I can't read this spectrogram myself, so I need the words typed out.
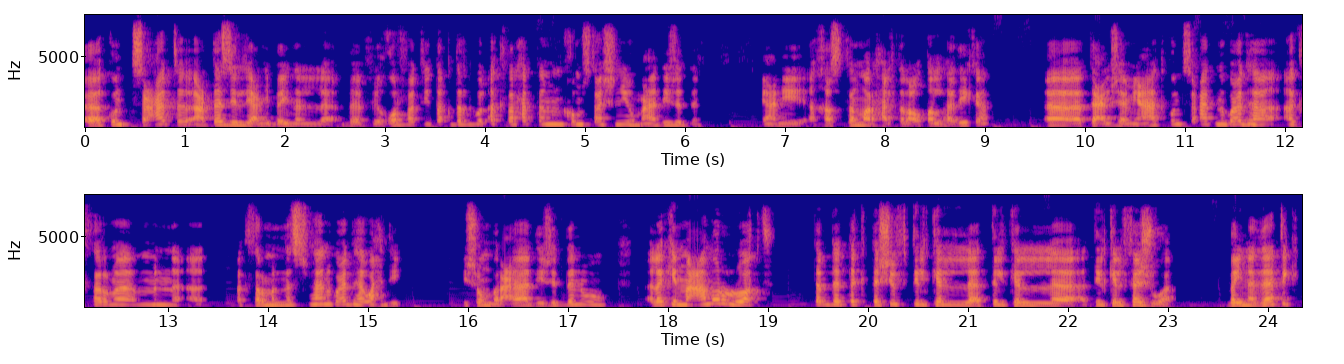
آه، كنت ساعات أعتزل يعني بين في غرفتي تقدر تقول أكثر حتى من 15 يوم عادي جدا. يعني خاصة مرحلة العطل هذيك. آه، تاع الجامعات كنت ساعات نقعدها أكثر من آه، أكثر من نصفها نقعدها وحدي في شنبر عادي جدا و... لكن مع مرور الوقت تبدأ تكتشف تلك ال... تلك ال... تلك الفجوة بين ذاتك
